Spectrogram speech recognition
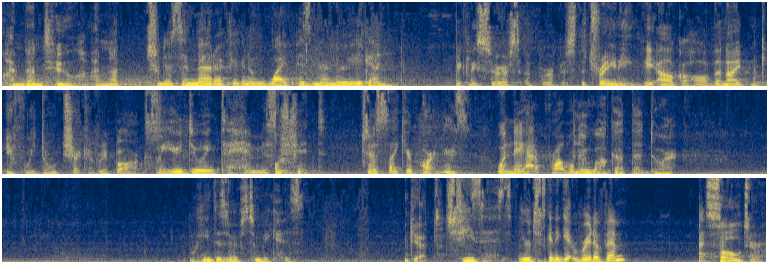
I'm done too. I'm not It doesn't matter if you're gonna wipe his memory again. Typically serves a purpose. The training, the alcohol, the night. If we don't check every box. What you're doing to him is oh, bullshit. Just like your partners. When they had a problem, and I walk out that door. He deserves to make his. Get. Jesus, you're just gonna get rid of him? Soldier.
